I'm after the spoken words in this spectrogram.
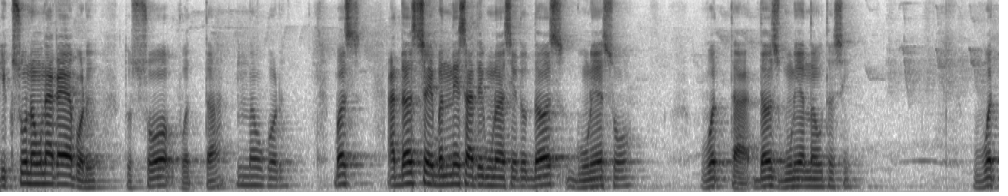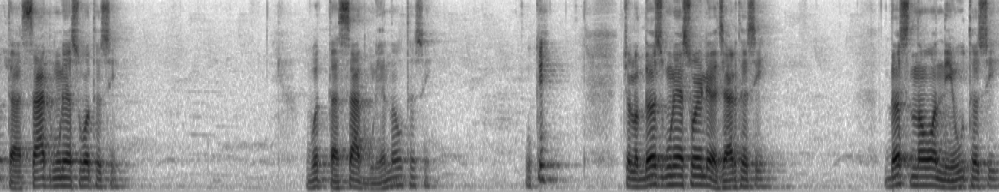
એકસો નવના કયા પડે? તો સો વત્તા નવ પડે. બસ, આ દસ છે બંને સાથે ગુણાશે તો દસ ગુણ્યા સો વત્તા દસ ગુણ્યા નવ થશે. વત્તા સાત ગુણ્યા સો થશે. વત્તા સાત ગુણ્યા નવ થશે. ઓકે? ચલો દસ ગુણ્યા સો એટલે હજાર થશે. દસ નવા નેવું થશે.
